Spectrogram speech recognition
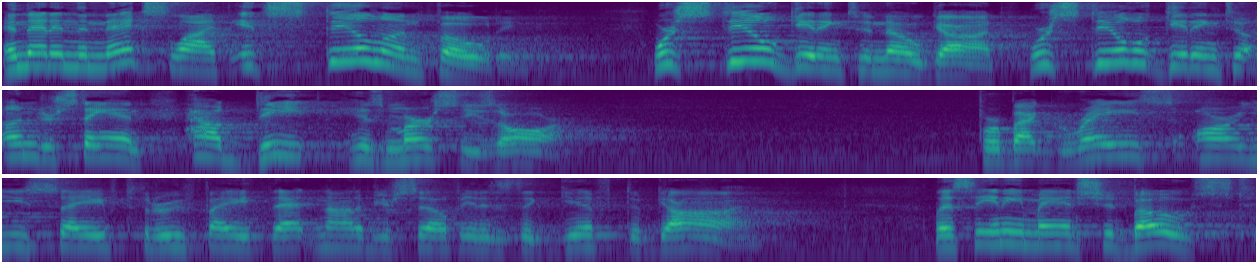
And that in the next life, it's still unfolding. We're still getting to know God. We're still getting to understand how deep His mercies are. For by grace are ye saved through faith, that not of yourself, it is the gift of God. Lest any man should boast.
